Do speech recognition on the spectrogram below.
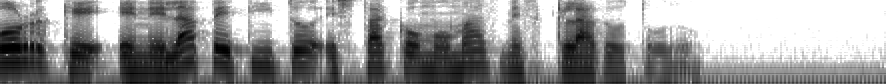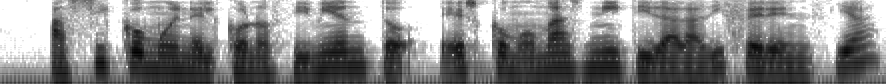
porque en el apetito está como más mezclado todo. Así como en el conocimiento es como más nítida la diferencia,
